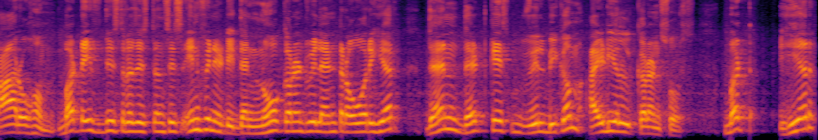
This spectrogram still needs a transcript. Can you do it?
r ohm. But if this resistance is infinity then no current will enter over here. Then that case will become ideal current source. But here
